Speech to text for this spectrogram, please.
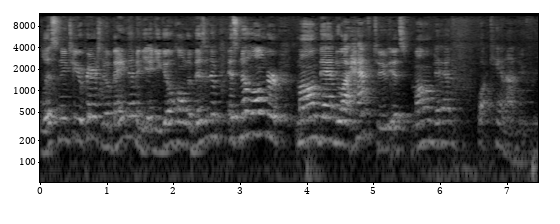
listening to your parents and obeying them and you, and you go home to visit them, it's no longer, Mom, Dad, do I have to? It's, Mom, Dad, what can I do for you?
